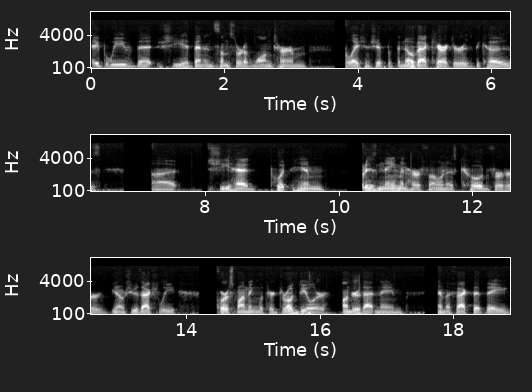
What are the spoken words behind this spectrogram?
they believe that she had been in some sort of long-term relationship with the Novak character is because uh, she had put him put his name in her phone as code for her. You know, she was actually corresponding with her drug dealer under that name, and the fact that they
